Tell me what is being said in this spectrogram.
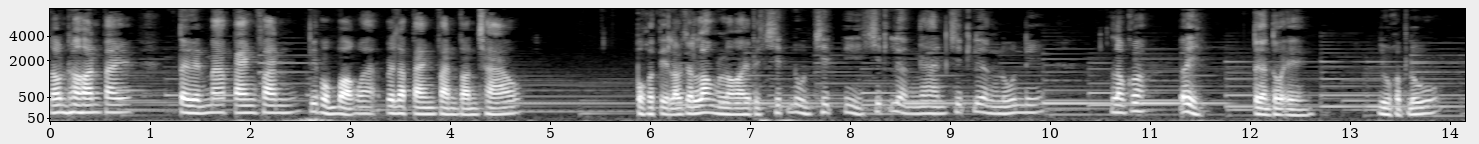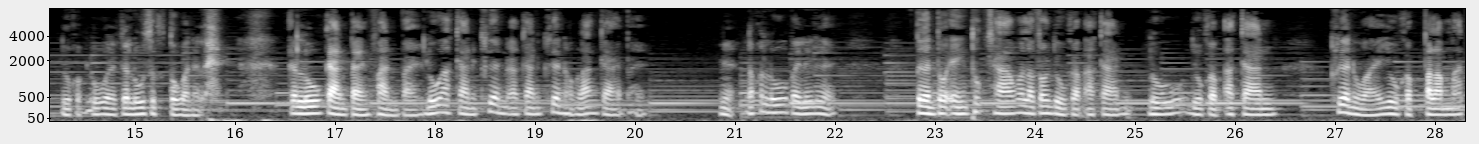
เรานอนไปตื่นมาแปรงฟันที่ผมบอกว่า เวลาแปรงฟันตอนเช้า ปกติเราจะล่องลอยไปคิดนู่นคิดนี่ คิดเรื่องงานคิดเรื่องนู้นนี้ เราก็ เอ้ย เตือนตัวเอง อยู่กับรู้ อยู่กับรู้อะไรก็รู้สึกตัวนั่นแหละ ก็รู้การแปลงฟันไป รู้อาการเคลื่อนอาการเคลื่อนของร่างกายไป เนี่ยเราก็รู้ไปเรื่อยๆ เตือนตัวเองทุกเช้าว่าเราต้องอยู่กับอาการรู้อยู่กับอาการเคลื่อนไหวอยู่กับปรมัต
